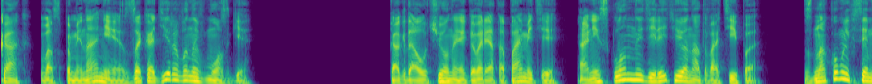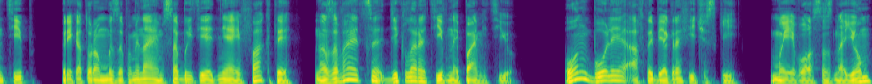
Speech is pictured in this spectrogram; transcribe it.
Как воспоминания закодированы в мозге? Когда ученые говорят о памяти, они склонны делить ее на два типа. Знакомый всем тип, при котором мы запоминаем события дня и факты, называется декларативной памятью. Он более автобиографический. Мы его осознаем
